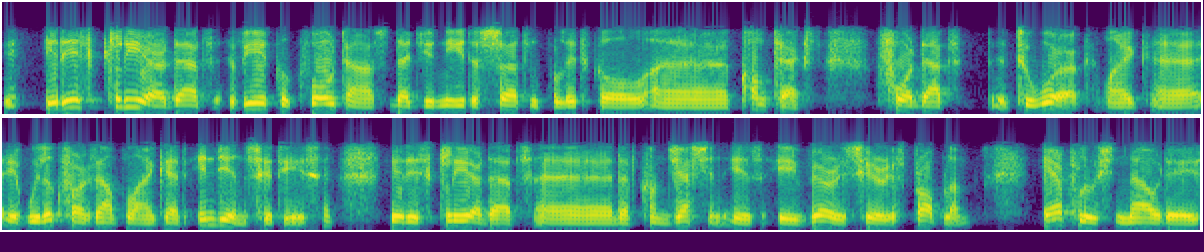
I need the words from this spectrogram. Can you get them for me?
It is clear that vehicle quotas that you need a certain political uh, context for that to work. Like uh, if we look, for example, like at Indian cities, it is clear that uh, that congestion is a very serious problem. Air pollution nowadays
